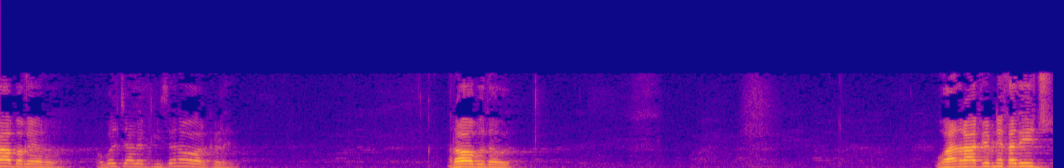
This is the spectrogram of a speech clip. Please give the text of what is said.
غاب غیره او بل چاله کې سنه ور کړی رواه ابو داود وعن رافع بن خديج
